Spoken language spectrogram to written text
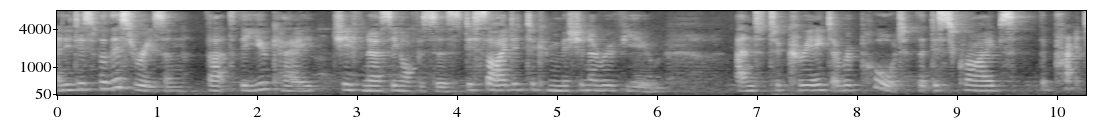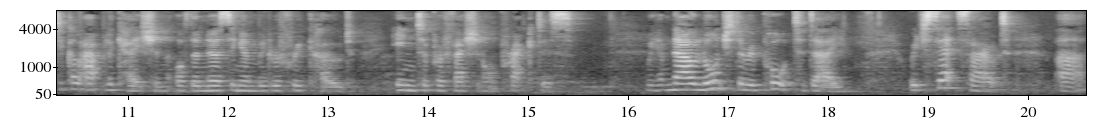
And it is for this reason that the UK Chief Nursing Officers decided to commission a review and to create a report that describes the practical application of the Nursing and Midwifery Code into professional practice. We have now launched the report today, which sets out uh,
